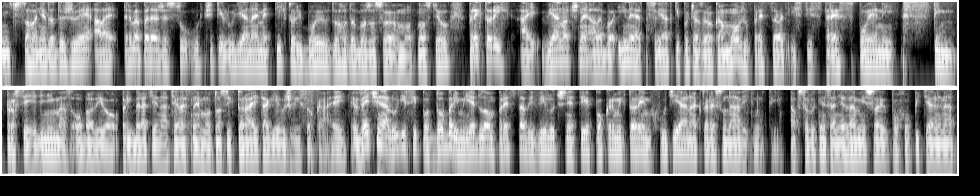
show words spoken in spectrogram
nič z toho nedodržuje, ale treba povedať, že sú určití ľudia, najmä tí, ktorí bojujú dlhodobo so svojou hmotnosťou, pre ktorých aj vianočné alebo iné sviatky počas roka môžu predstavovať istý stres spojený s tým proste jedením a z obavy o pribratie na telesnej hmotnosti, ktorá aj tak je už vysoká. Hej. Väčšina ľudí si pod dobrým jedlom predstaví výlučne tie pokrmy, ktoré im chutia a na ktoré sú návyknutí. Absolútne sa nezamýšľajú pochopiteľne nad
